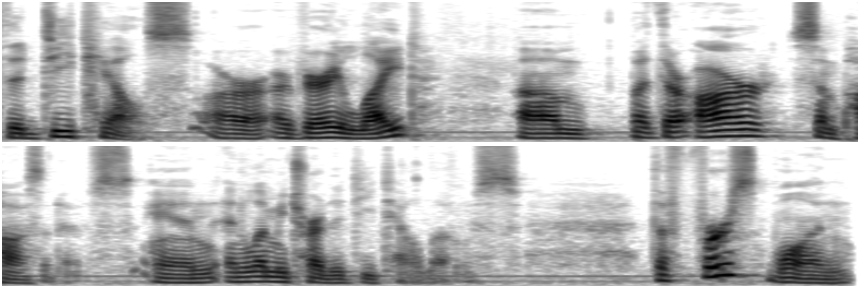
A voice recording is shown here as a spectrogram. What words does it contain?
the details are, are very light, um, but there are some positives, and, and let me try to detail those. The first one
